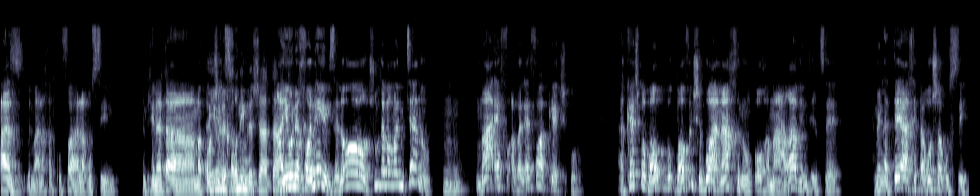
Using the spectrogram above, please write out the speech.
אז במהלך התקופה על הרוסים מבחינת המקום היו נכונים לשעתם היו נכונים זה לא שום דבר לא המצאנו. מה איפה אבל איפה ה catch פה? ה catch פה באופ, באופן שבו אנחנו או המערב אם תרצה מנתח את הראש הרוסי.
